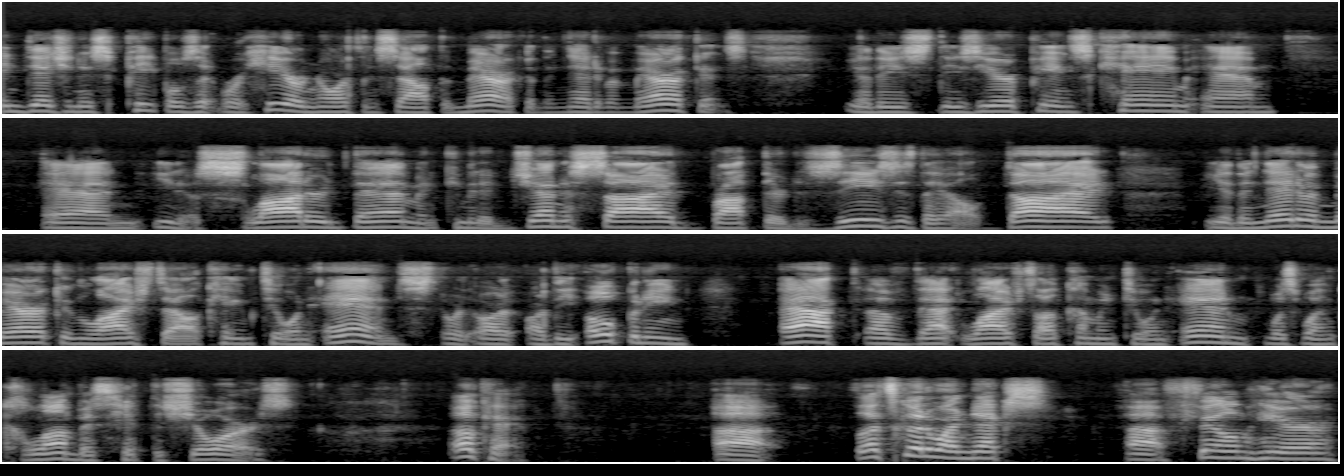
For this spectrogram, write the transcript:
indigenous peoples that were here, North and South America, the Native Americans. You know, these these Europeans came and and you know slaughtered them and committed genocide, brought their diseases. They all died. You know, the Native American lifestyle came to an end, or, or, or the opening act of that lifestyle coming to an end was when Columbus hit the shores. Okay, uh, let's go to our next uh, film here.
